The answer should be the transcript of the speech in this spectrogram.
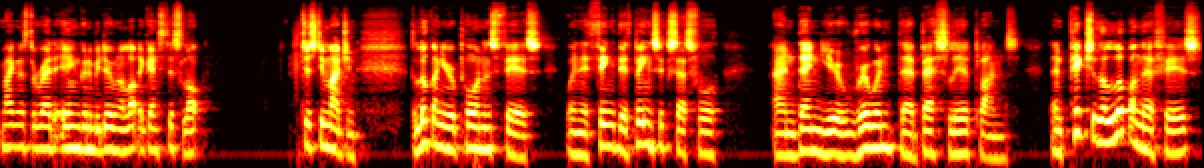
Magnus the Red ain't going to be doing a lot against this lot. Just imagine the look on your opponent's face when they think they've been successful and then you ruin their best laid plans. Then picture the look on their face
